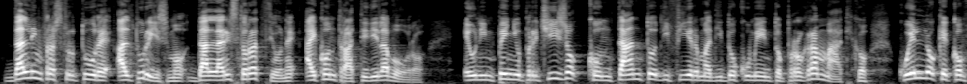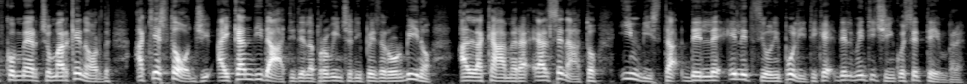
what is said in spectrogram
Dalle infrastrutture al turismo, dalla ristorazione ai contratti di lavoro è un impegno preciso con tanto di firma di documento programmatico, quello che Confcommercio Marche Nord ha chiesto oggi ai candidati della provincia di Pesaro Urbino alla Camera e al Senato in vista delle elezioni politiche del 25 settembre.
